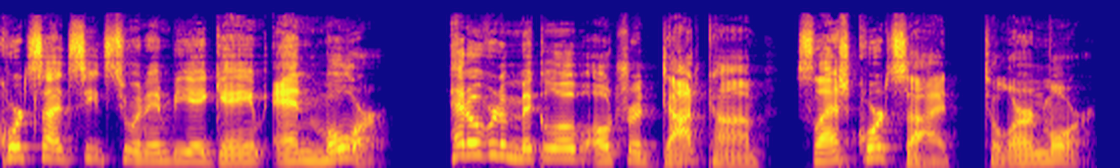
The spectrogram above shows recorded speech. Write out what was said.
courtside seats to an NBA game, and more. Head over to michelobultra.com slash courtside to learn more.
